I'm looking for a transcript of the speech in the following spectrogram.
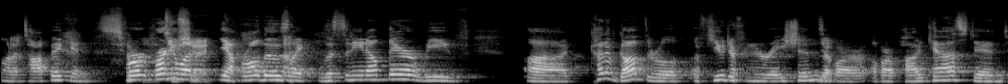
on a topic and for, for anyone yeah, for all those like listening out there, we've uh kind of gone through a, a few different iterations Yep. of our of our podcast and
